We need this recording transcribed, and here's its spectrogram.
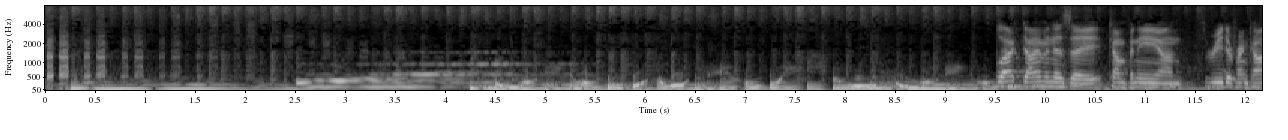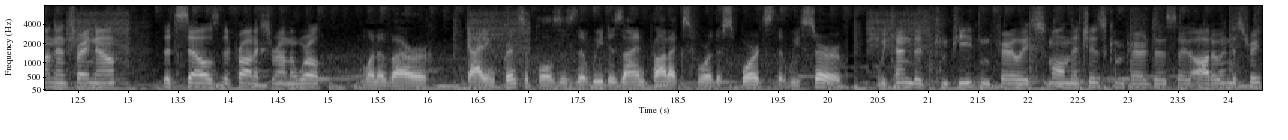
Black Diamond is a company on three different continents right now that sells their products around the world. One of our guiding principles is that we design products for the sports that we serve. We tend to compete in fairly small niches compared to, say, the auto industry.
